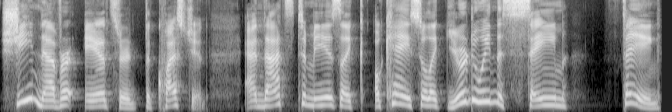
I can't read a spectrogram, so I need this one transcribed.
She never answered the question. And that's to me is like, okay, so like you're doing the same thing,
